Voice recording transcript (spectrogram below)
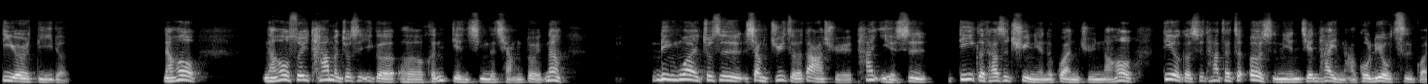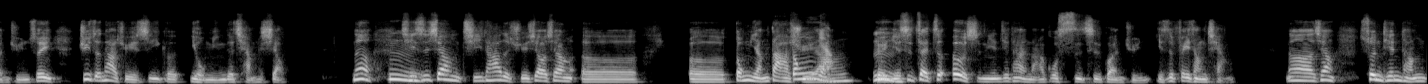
第二低的，然后，然后，所以他们就是一个呃很典型的强队。那另外就是像居泽大学，它也是第一个，它是去年的冠军，然后第二个是他在这二十年间，他也拿过六次冠军，所以居泽大学也是一个有名的强校。那其实像其他的学校，像呃呃东洋大学啊，嗯、对，也是在这二十年间，他也拿过四次冠军，也是非常强。那像顺天堂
